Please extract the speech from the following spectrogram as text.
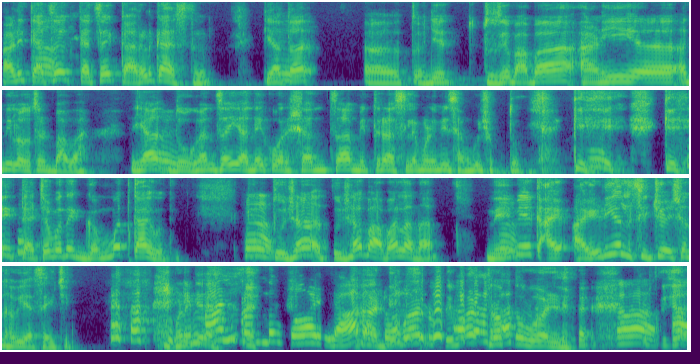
आणि त्याचं त्याचं एक कारण काय असतं? की आता म्हणजे तुझे बाबा आणि अनिल अवचट बाबा ह्या. दोघांचाही अनेक वर्षांचा मित्र असल्यामुळे मी सांगू शकतो की की त्याच्यामध्ये गंमत काय होती. तुझ्या तुझ्या बाबाला ना नेहमी एक आयडियल सिच्युएशन हवी असायची. Demand from the world the world तुझ्या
